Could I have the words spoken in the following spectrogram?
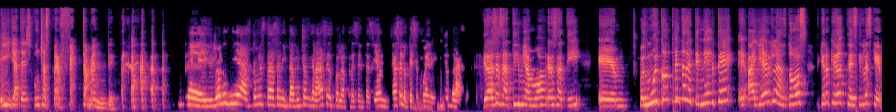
Ahí ya te escuchas perfectamente. Hey, buenos días, ¿cómo estás, Anita? Muchas gracias por la presentación. Se hace lo que se puede. Muchas gracias. Gracias a ti, mi amor, gracias a ti. Eh, pues muy contenta de tenerte. Eh, ayer las dos, quiero, decirles que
